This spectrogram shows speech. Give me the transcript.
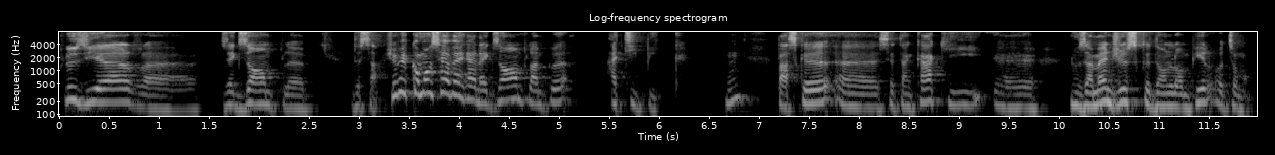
plusieurs exemples de ça. Je vais commencer avec un exemple un peu atypique, hein, parce que c'est un cas qui nous amène jusque dans l'Empire ottoman.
